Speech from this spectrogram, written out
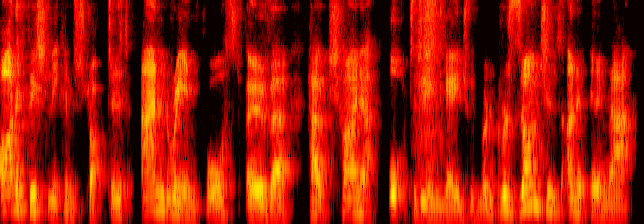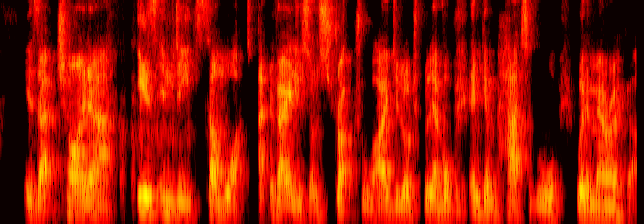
artificially constructed and reinforced over how China ought to be engaged with. But the presumptions underpinning that is that China is indeed somewhat, at the very least on structural ideological level, incompatible with America.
